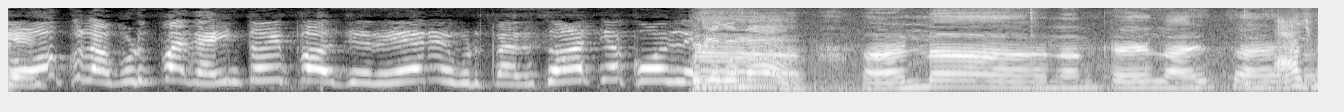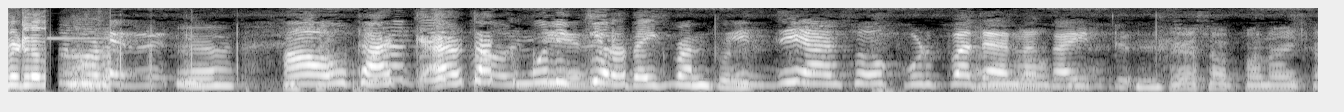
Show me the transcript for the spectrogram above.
ಸೋಕುಲ ಬುಡ್ಪದ ಇಂತ ಇಪ್ಪಾಜಿ ರೇರೆ ಬುಡ್ಪದ ಸಾತ್ಯ ಕೋಲ್ಲೆ ಆ ಉಪ್ಪು ತಕ್ ಮೂಲ್ ಇಜ್ಜಿರ ತೈಕ್ ಪನ್ಪುನ್ ಇಜ್ಜಿ ಸೋಕ್ ಬುಡ್ಪದ ಕೈಟ್ ಸೇಸಪ್ಪ ನಾಯ್ಕ.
